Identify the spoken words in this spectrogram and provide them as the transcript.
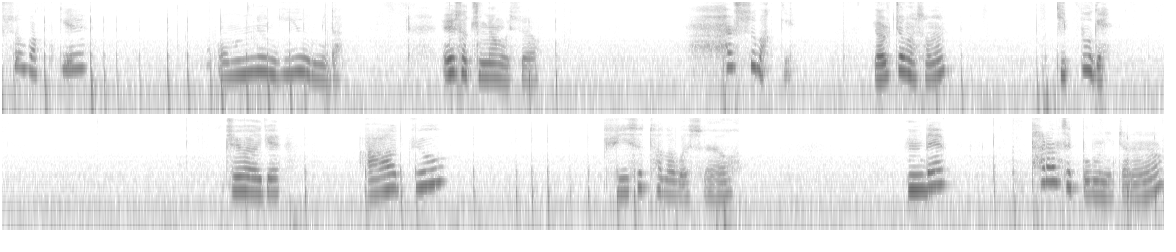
수밖에 없는 이유입니다. 여기서 중요한 거 있어요. 할 수밖에. 열정에서는 기쁘게. 제가 이게 아주 비슷하다고 했어요. 근데 파란색 부분 있잖아요.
